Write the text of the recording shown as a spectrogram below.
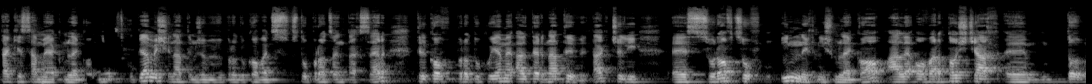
takie same jak mleko. Nie skupiamy się na tym, żeby wyprodukować w 100% ser, tylko wyprodukujemy alternatywy, tak? czyli y, z surowców innych niż mleko, ale o wartościach, do,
